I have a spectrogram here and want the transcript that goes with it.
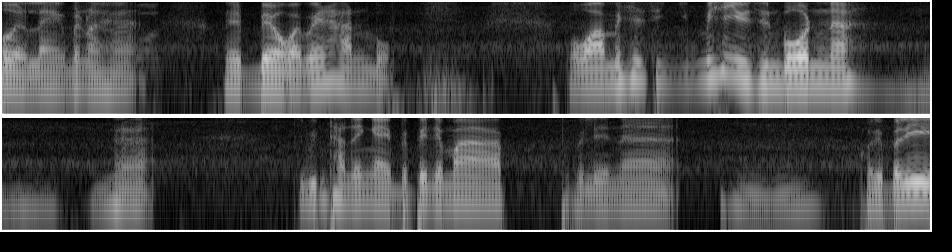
เปิดแรงไปหน่อยฮะเลตเบลไปไม่ทันบอกเพราะว่าไม่ใช่ไม่ใช่อยู่ซินบนนะนะฮะจะวิ่งทันได้ไงไปเปเดมาครับไปเปเรน่าโคลิบารี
